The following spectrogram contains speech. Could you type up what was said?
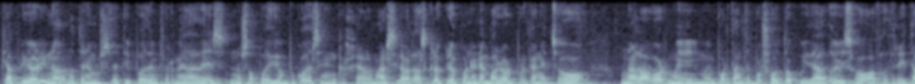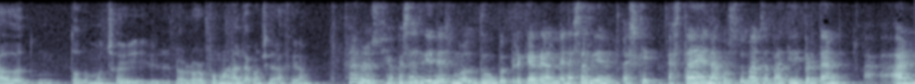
que a priori no, no tenemos ese tipo de enfermedades nos ha podido un poco desencajar más y la verdad es que lo quiero poner en valor porque han hecho una labor muy, muy importante por su autocuidado y eso ha facilitado todo mucho y lo, lo pongo en alta consideración. Clar, però això que estàs dient és molt dur, perquè realment estàs dient és que estan acostumats a patir, per tant, han,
